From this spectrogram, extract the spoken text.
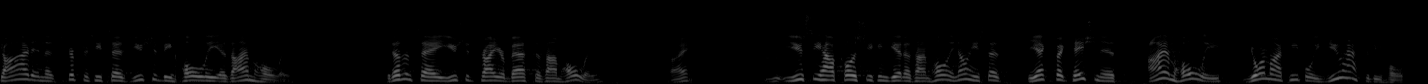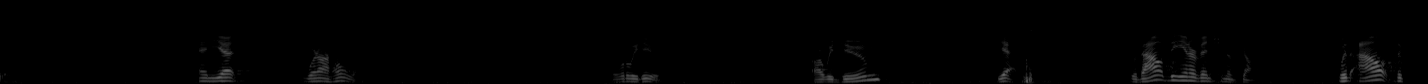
God, in the scriptures, He says, You should be holy as I'm holy. He doesn't say, You should try your best as I'm holy, right? You see how close you can get as I'm holy. No, He says, The expectation is, I am holy. You're my people. You have to be holy. And yet, we're not holy. So, what do we do? Are we doomed? Yes. Without the intervention of God, without the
